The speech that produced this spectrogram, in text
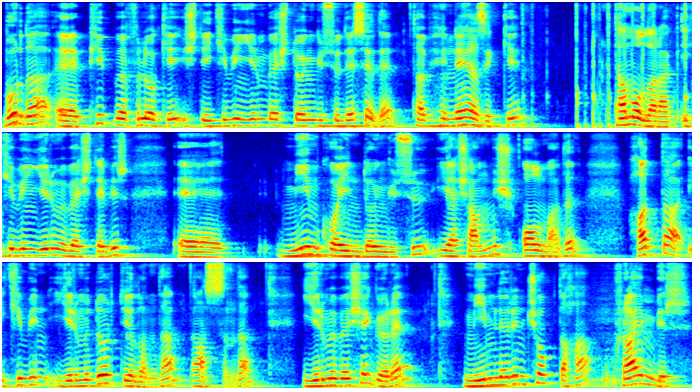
Burada e, PIP ve Floki işte 2025 döngüsü dese de tabii ne yazık ki tam olarak 2025'te bir e, meme coin döngüsü yaşanmış olmadı. Hatta 2024 yılında aslında 25'e göre mimlerin çok daha prime bir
